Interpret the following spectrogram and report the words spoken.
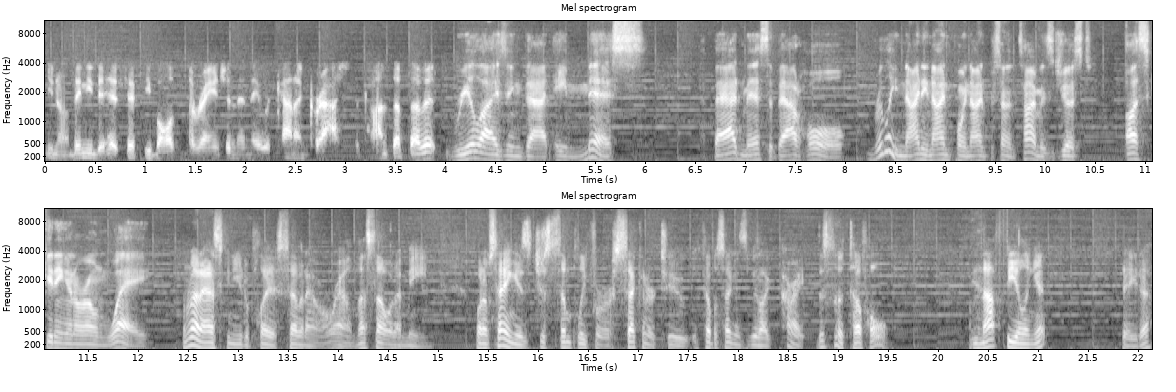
You know, they need to hit 50 balls in the range and then they would kind of grasp the concept of it. Realizing that a miss, a bad miss, a bad hole, really 99.9% of the time is just us getting in our own way. I'm not asking you to play a seven hour round. That's not what I mean. What I'm saying is just simply for a second or two, a couple seconds to be like, all right, this is a tough hole. I'm not feeling it. Data.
